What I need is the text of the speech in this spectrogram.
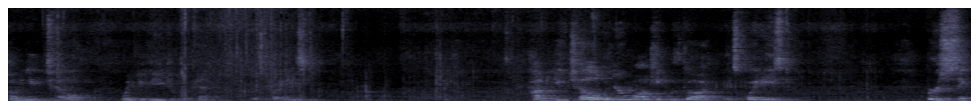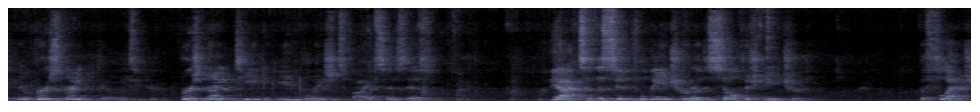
How do you tell when you need to repent? It's quite easy. How do you tell when you're walking with God? It's quite easy. Verse six, verse nine. Verse 19 in Galatians 5 says this The acts of the sinful nature or the selfish nature, the flesh,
